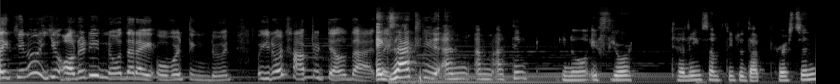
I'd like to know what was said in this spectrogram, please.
like you know you already know that i overthink dude but you don't have to tell that Like, Exactly, and um, I think you know if you're telling something to that person,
